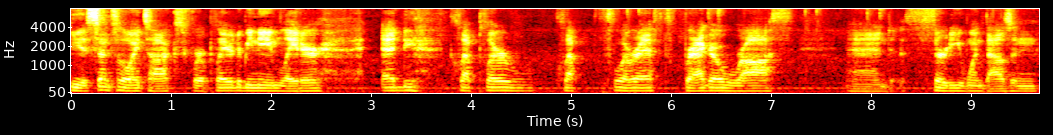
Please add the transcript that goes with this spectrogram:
he is sent to the White Sox for a player to be named later. Ed Klepler, Kleplereff, Braggo Roth, and thirty-one thousand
